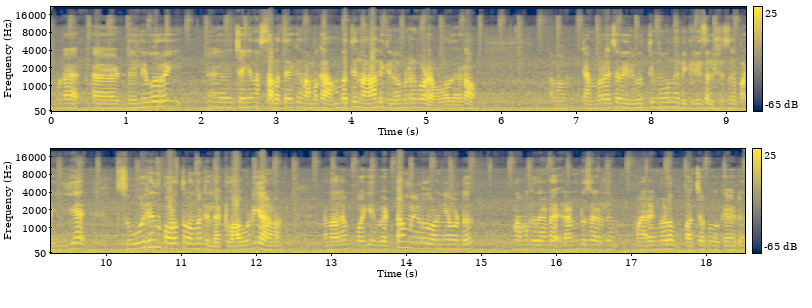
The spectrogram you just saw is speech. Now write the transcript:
നമ്മുടെ ഡെലിവറി ചെയ്യുന്ന സ്ഥലത്തേക്ക് നമുക്ക് അമ്പത്തി നാല് കിലോമീറ്ററും കൂടെ ഉള്ളത് കേട്ടോ. അപ്പം ടെമ്പറേച്ചർ ഇരുപത്തി മൂന്ന് ഡിഗ്രി സെൽഷ്യസ് പയ്യെ സൂര്യൻ പുറത്ത് വന്നിട്ടില്ല. ക്ലൗഡിയാണ് എന്നാലും പയ്യെ വെട്ടം വീണ് തുടങ്ങിയതുകൊണ്ട് നമുക്ക് വേണ്ട രണ്ട് സൈഡിലും മരങ്ങളും പച്ചപ്പും ഒക്കെ ആയിട്ട്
